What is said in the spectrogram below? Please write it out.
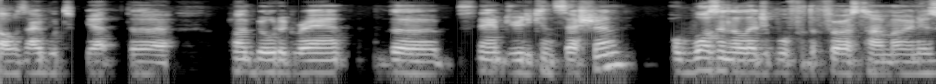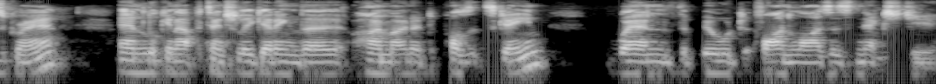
I was able to get the home builder grant, the stamp duty concession. I wasn't eligible for the first home owners grant, and looking at potentially getting the homeowner deposit scheme when the build finalises next year.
